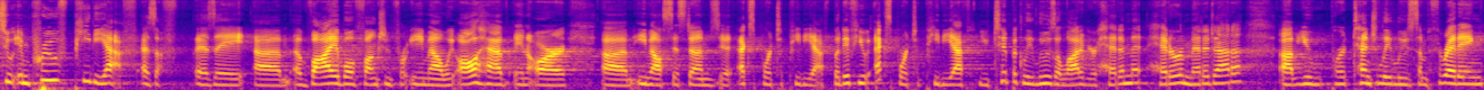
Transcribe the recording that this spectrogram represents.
to improve PDF as a as a, um, a, viable function for email. We all have in our um, email systems uh, export to PDF. But if you export to PDF, you typically lose a lot of your header, header metadata. Um, you potentially lose some threading.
